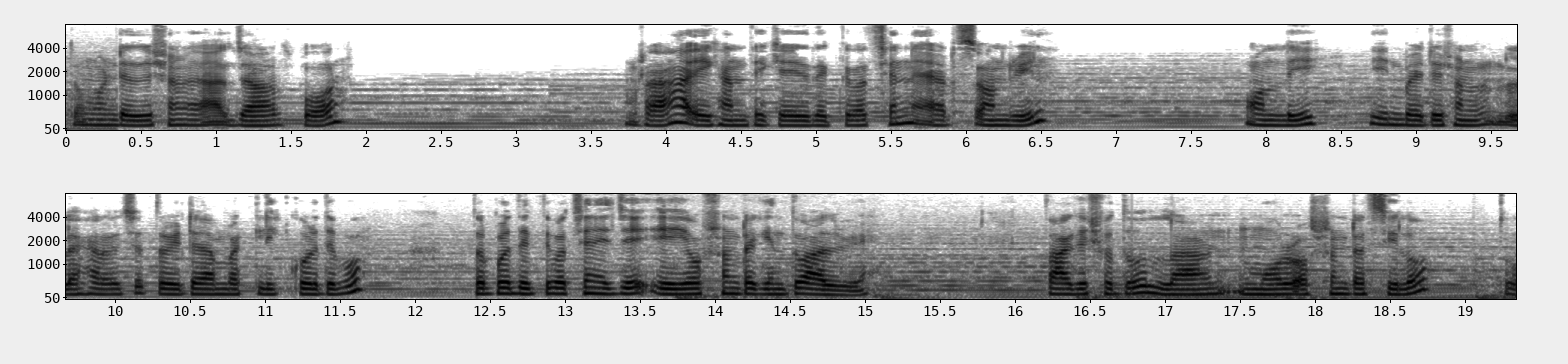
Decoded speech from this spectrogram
তো মনিটাইজেশনে যাওয়ার পর আমরা এখান থেকে দেখতে পাচ্ছেন ads on reel. Only invitation লেখা রয়েছে, তো এটা আমরা ক্লিক করে দেব। তারপরে দেখতে পাচ্ছেন এই যে এই অপশনটা কিন্তু আসবে। তো আগে শুধু লার্ন মোর অপশনটা ছিল, তো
